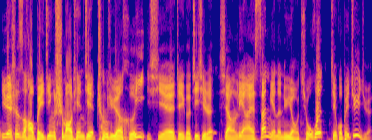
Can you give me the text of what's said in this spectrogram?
一月十四号，北京世贸天阶，程序员何毅携这个机器人向恋爱三年的女友求婚，结果被拒绝。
